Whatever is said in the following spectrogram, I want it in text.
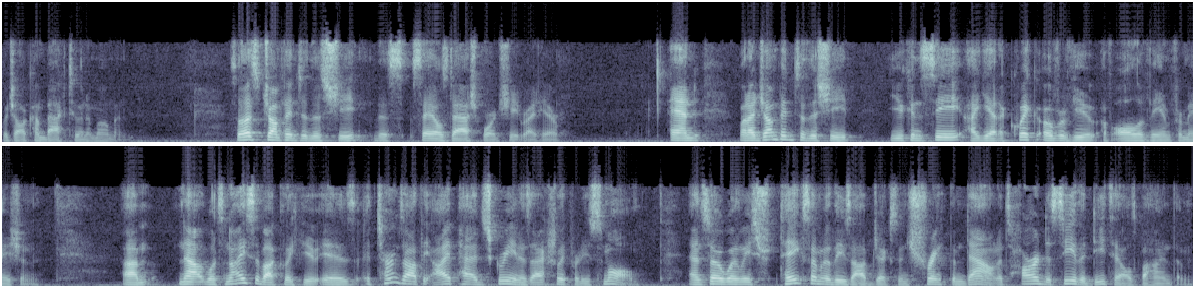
which I'll come back to in a moment. So let's jump into this sheet, this sales dashboard sheet right here. And when I jump into the sheet, you can see I get a quick overview of all of the information. Um, now, what's nice about QlikView is it turns out the iPad screen is actually pretty small. And so when we take some of these objects and shrink them down, it's hard to see the details behind them.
